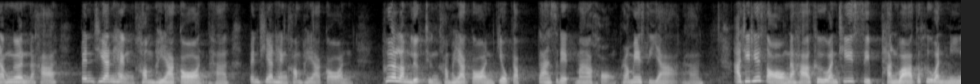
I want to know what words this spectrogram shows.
น้ำเงินนะคะ เป็นเทียนแห่งคำพยากรณ์นะคะเป็นเทียนแห่งคำพยากรณ์ เพื่อรำลึกถึงคำพยากรณ์เกี่ยวกับ การเสด็จมาของพระเมสสิยานะคะอาทิตย์ที่สองนะคะคือวันที่ 10ธันวาก็คือวันนี้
